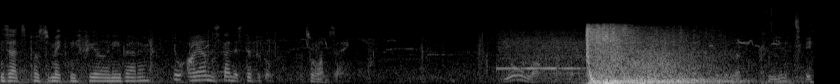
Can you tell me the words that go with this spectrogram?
Is that supposed to make me feel any better? No, I understand it's difficult. That's all I'm saying. You're locked up in a community.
